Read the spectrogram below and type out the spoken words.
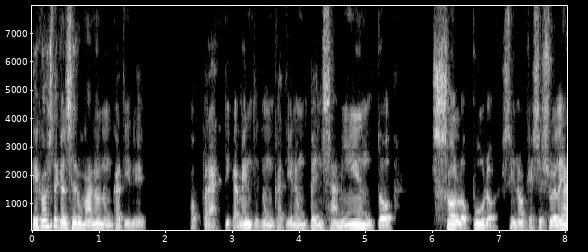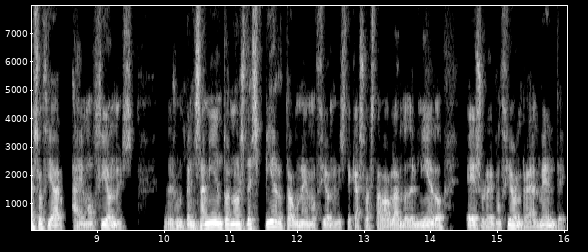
Que conste que el ser humano nunca tiene, o prácticamente nunca tiene un pensamiento solo, puro, sino que se suele asociar a emociones. Entonces un pensamiento nos despierta una emoción, en este caso estaba hablando del miedo, es una emoción realmente,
